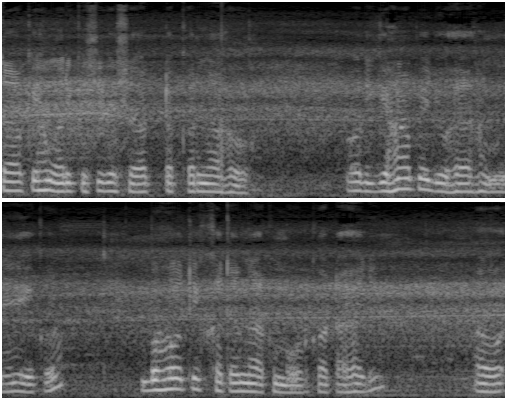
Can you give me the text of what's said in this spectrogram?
ताकि हमारी किसी के साथ टक्कर ना हो। और यहाँ पे जो है हमने एक बहुत ही ख़तरनाक मोड़ काटा है जी, और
